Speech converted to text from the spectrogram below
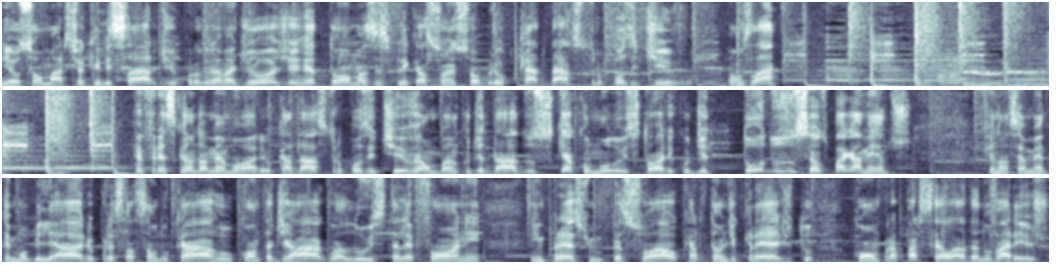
E eu sou Márcio Aquilissardi. O programa de hoje retoma as explicações sobre o cadastro positivo. Vamos lá? Refrescando a memória, o cadastro positivo é um banco de dados que acumula o histórico de todos os seus pagamentos. Financiamento imobiliário, prestação do carro, conta de água, luz, telefone, empréstimo pessoal, cartão de crédito, compra parcelada no varejo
